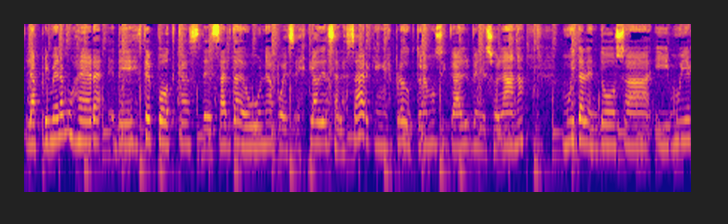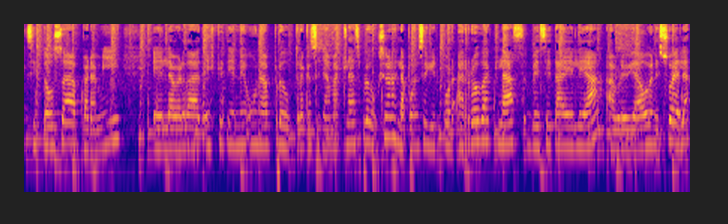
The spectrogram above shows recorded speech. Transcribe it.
La primera mujer de este podcast de Salta de Una, pues es Claudia Salazar, quien es productora musical venezolana, muy talentosa y muy exitosa para mí. Eh, la verdad es que tiene una productora que se llama Class Producciones, la pueden seguir por arroba classbzla, abreviado Venezuela.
